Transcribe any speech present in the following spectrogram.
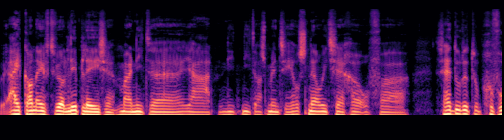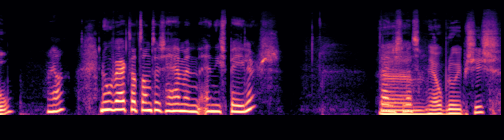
hij kan eventueel lip lezen, maar niet, ja, niet, niet als mensen heel snel iets zeggen. Of, eh, dus hij doet het op gevoel. Ja. En hoe werkt dat dan tussen hem en, en die spelers? Tijdens de Ehm, wedstrijd? ja, hoe bedoel je precies?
